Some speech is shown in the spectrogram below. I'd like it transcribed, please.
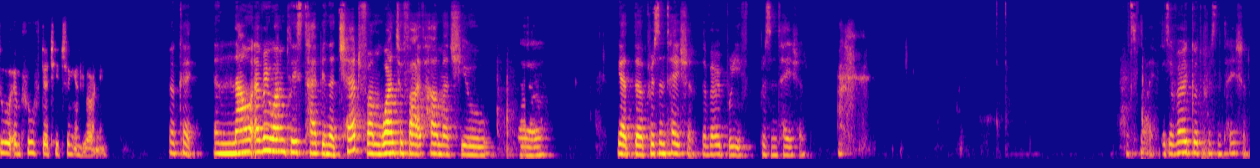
to improve their teaching and learning. Okay. And now everyone please type in the chat from one to five how much you uh, get the presentation, the very brief presentation. It's five. It's a very good presentation.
